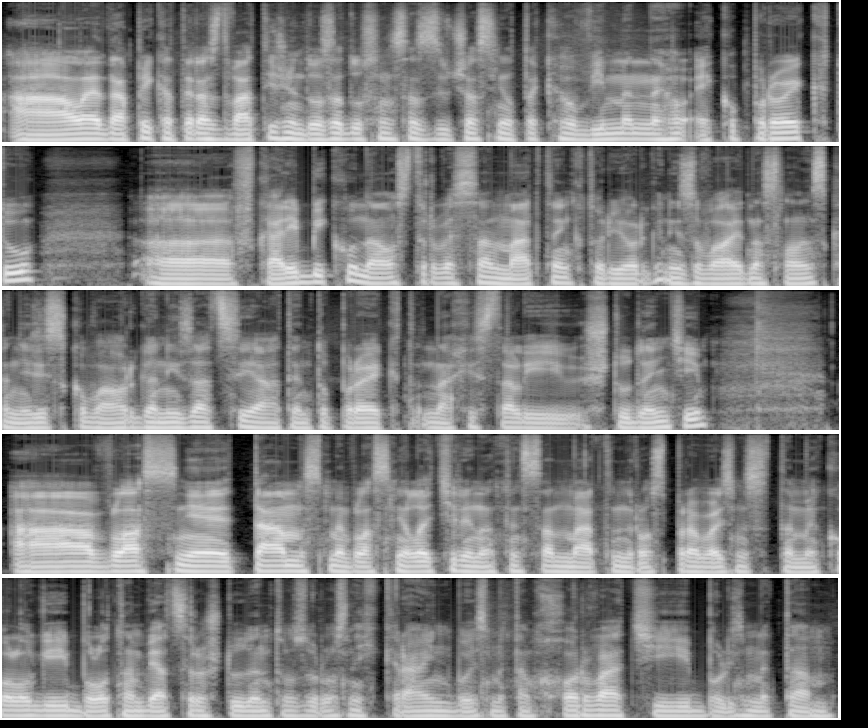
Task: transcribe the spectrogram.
Ale napríklad teraz dva týždne dozadu som sa zúčastnil takého výmenného ekoprojektu, eh, v Karibiku na ostrove San Martin, ktorý organizovala jedna slovenská nezisková organizácia a tento projekt nachystali študenti. A vlastne tam sme vlastne leteli na ten San Martin, rozprávali sme sa tam ekológii, bolo tam viacero študentov z rôznych krajín, boli sme tam Chorváti, boli sme tam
